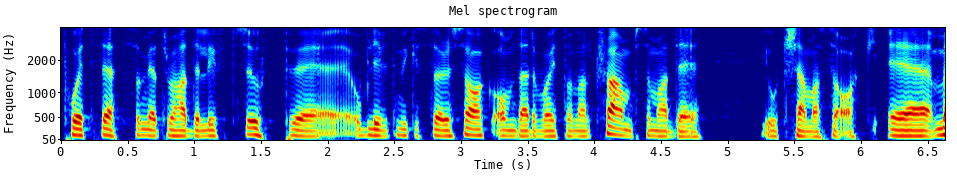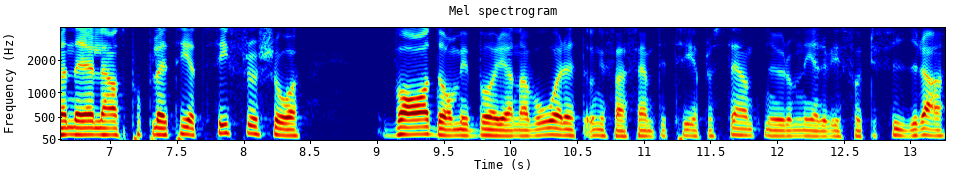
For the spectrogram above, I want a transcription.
på ett sätt som jag tror hade lyfts upp eh, och blivit mycket större sak om det hade varit Donald Trump som hade gjort samma sak. Eh, men när det gäller hans popularitetssiffror så var de i början av året ungefär 53 procent, nu är de nere vid 44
